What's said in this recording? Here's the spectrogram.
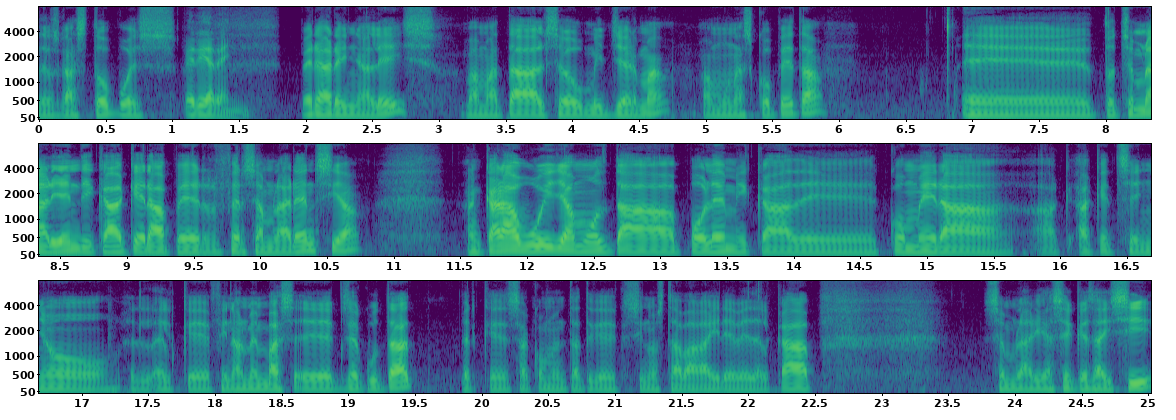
dels Gastó, pues, Pere Areny. Pere Areny Aleix, va matar el seu mig germà amb una escopeta. Eh, tot semblaria indicar que era per fer-se amb l'herència, encara avui hi ha molta polèmica de com era aquest senyor el, el que finalment va ser executat, perquè s'ha comentat que si no estava gaire bé del cap, semblaria ser que és així,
